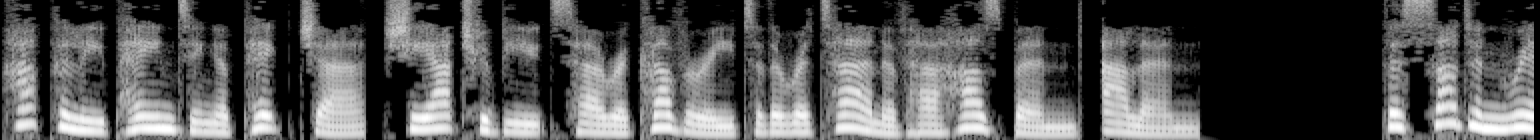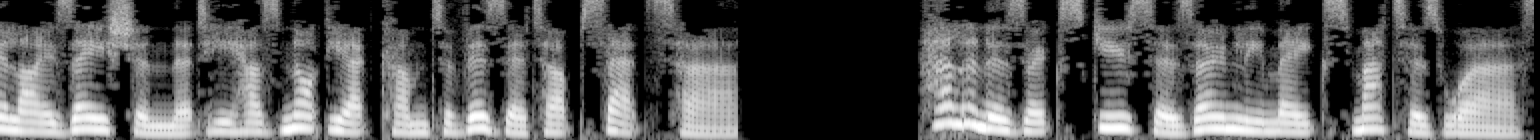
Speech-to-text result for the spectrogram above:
Happily painting a picture, she attributes her recovery to the return of her husband, Alan. The sudden realization that he has not yet come to visit upsets her. Helena's excuses only makes matters worse.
